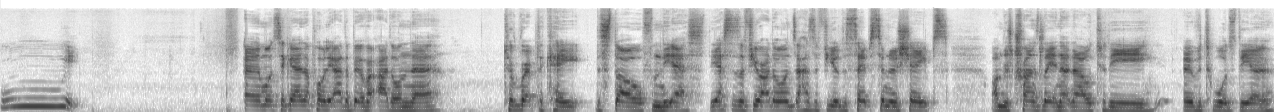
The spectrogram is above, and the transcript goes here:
Ooh. And once again, I'll probably add a bit of an add-on there to replicate the style from the S. The S has a few add-ons, it has a few of the same similar shapes. I'm just translating that now to the, over towards the O.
